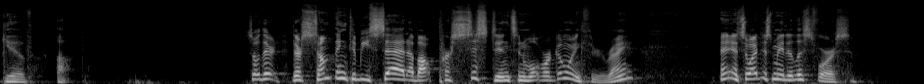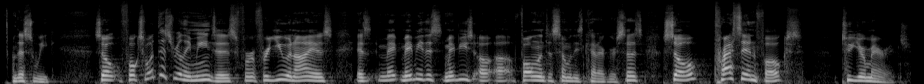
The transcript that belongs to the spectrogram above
give up. So there, there's something to be said about persistence in what we're going through, right? And, and so I just made a list for us this week. So, folks, what this really means is for, for you and I is, is maybe this maybe you uh, uh, fall into some of these categories. So, so press in, folks, to your marriage.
